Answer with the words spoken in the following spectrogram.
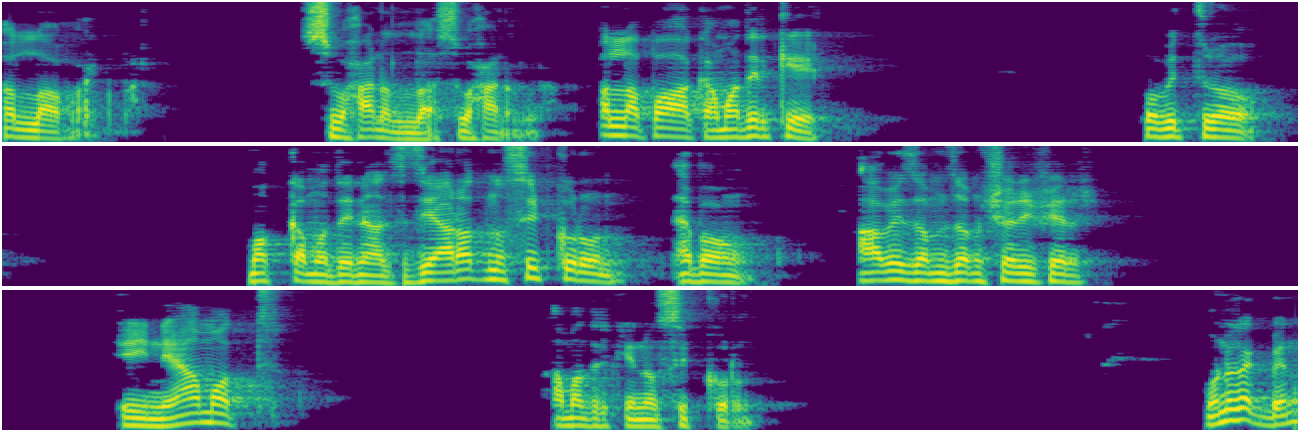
আল্লাহ একবার সুহান আল্লাহ সুহান আল্লাহ আল্লাহ পাক আমাদেরকে পবিত্র মক্কা মদিনা জিয়ারত নসিব করুন এবং আবে জমজম শরীফের এই নেয়ামত আমাদেরকে নসিব করুন। মনে রাখবেন,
